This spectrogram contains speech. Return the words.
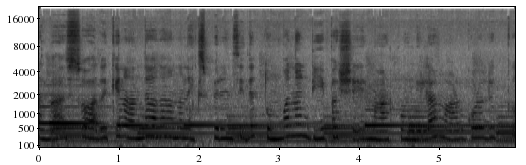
ಅಲ್ವಾ? ಸೊ ಅದಕ್ಕೆ ನಂದೇ ಆದ ನನ್ನ ಎಕ್ಸ್ಪೀರಿಯೆನ್ಸ್ ಇದೆ. ತುಂಬ ನಾನು ಡೀಪಾಗಿ ಶೇರ್ ಮಾಡ್ಕೊಂಡಿಲ್ಲ. ಮಾಡ್ಕೊಳ್ಳೋದಕ್ಕೂ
